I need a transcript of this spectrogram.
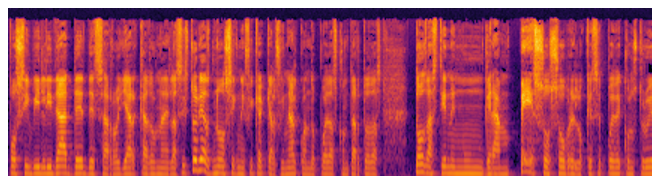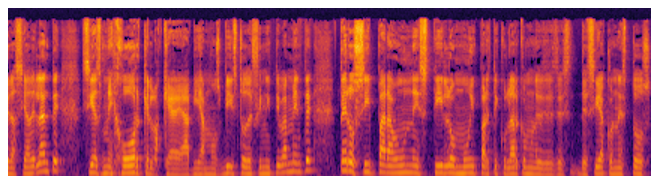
posibilidad de desarrollar cada una de las historias. No significa que al final cuando puedas contar todas, todas tienen un gran peso sobre lo que se puede construir hacia adelante. Si es mejor que lo que habíamos visto definitivamente, pero sí para un estilo muy particular, como les decía, con estos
